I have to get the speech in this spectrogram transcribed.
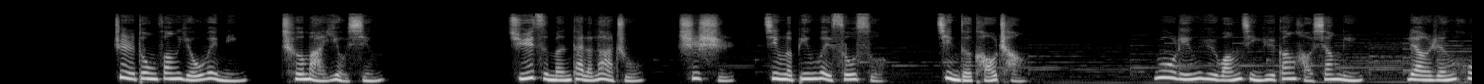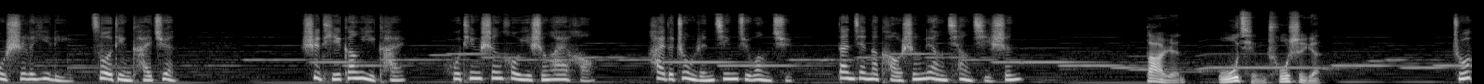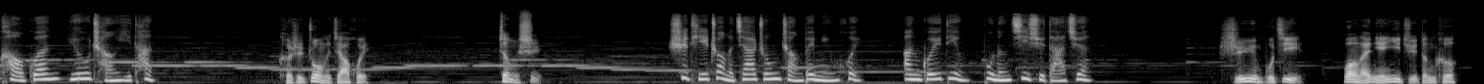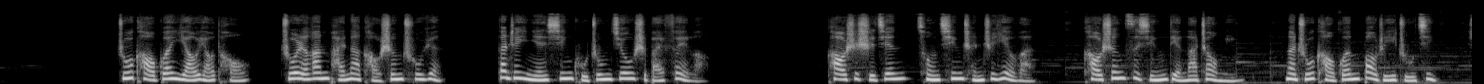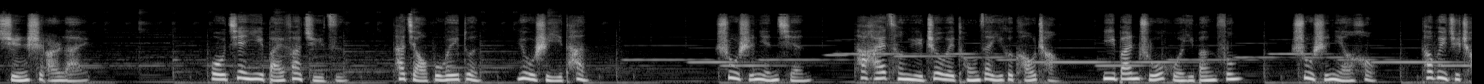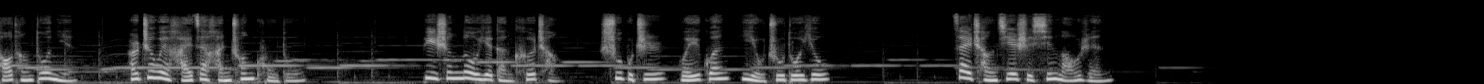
这日东方犹未明，车马已有行。举子们带了蜡烛、吃食，经了兵卫搜索，进得考场。陆凌与王景玉刚好相邻，两人互施了一礼，坐定开卷。试题刚一开，忽听身后一声哀嚎，害得众人惊惧望去。但见那考生踉跄起身，大人，吾请出试院。主考官悠长一叹：“可是撞了佳慧。”正是。试题撞了家中长辈名讳，按规定不能继续答卷。时运不济，望来年一举登科。主考官摇摇头，着人安排那考生出院，但这一年辛苦终究是白费了。考试时间从清晨至夜晚，考生自行点蜡照明。那主考官抱着一竹镜巡视而来。偶见一白发举子，他脚步微顿，又是一叹。数十年前，他还曾与这位同在一个考场，一般烛火一般风。数十年后，他位居朝堂多年，而这位还在寒窗苦读，毕生漏夜赶科场。殊不知为官亦有诸多忧。在场皆是辛劳人。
